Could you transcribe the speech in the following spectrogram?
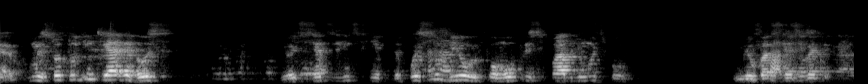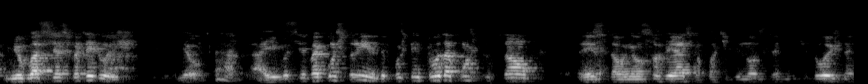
é, começou tudo em Kiev Rus, em 1825. Depois Aham. subiu e formou o Principado de Moscou, em 1450 1452. Entendeu? Aham. Aí você vai construindo. Depois tem toda a construção né, da União Soviética, a partir de 1922. Né?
